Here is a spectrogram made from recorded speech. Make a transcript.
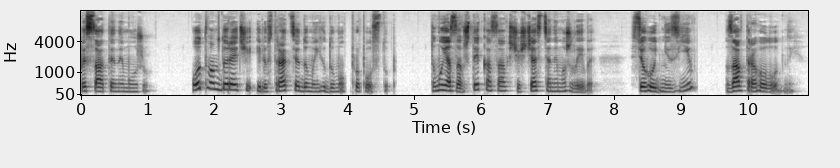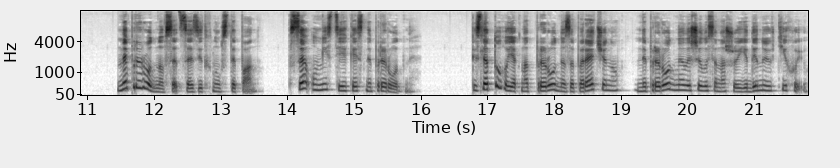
писати не можу. От вам, до речі, ілюстрація до моїх думок про поступ. Тому я завжди казав, що щастя неможливе. Сьогодні з'їв, завтра голодний. Неприродно все це, зітхнув Степан. Все у місті якесь неприродне. Після того, як надприродне заперечено, неприродне лишилося нашою єдиною втіхою,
